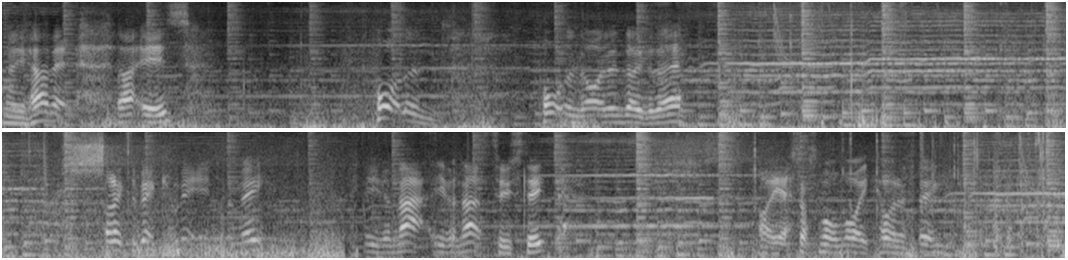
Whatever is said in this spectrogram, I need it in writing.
There you have it. That is Portland. Portland Island over there. That looks a bit committed for me. Even that, even that's too steep. Oh yes, that's more my kind of thing.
